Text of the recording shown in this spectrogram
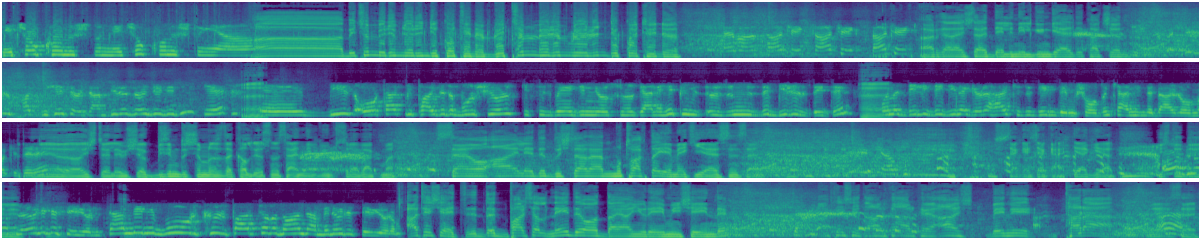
Ne çok konuştun, ne çok konuştun ya. Aa, bütün bölümlerin dikkatini, bütün bölümlerin dikkatini. Hemen sağ çek, sağ çek, sağ çek. Arkadaşlar Delin İlgün geldi kaçın. Bir şey söyleyeceğim. Biraz önce dedim ki Evet. e, biz ortak bir paydada buluşuyoruz ki siz beni dinliyorsunuz. Yani hepimiz özümüzde biriz dedin. Evet. Bana deli dediğine göre herkese deli demiş oldun. Kendin de dahil olmak üzere. Ne işte öyle bir şey yok. Bizim dışımızda kalıyorsun sen Nilgün kusura bakma. Sen o ailede dışlanan mutfakta yemek yiyensin sen. şaka şaka. Yak yak. İşte Delin. olsun öyle de seviyorum. Sen beni vur, kır, parçala Doğancan ben öyle seviyorum. Ateş et. D- Parçalı neydi o dayan yüreğimin şeyinde? Ateş et arka arkaya aşk beni tara. Neyse.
